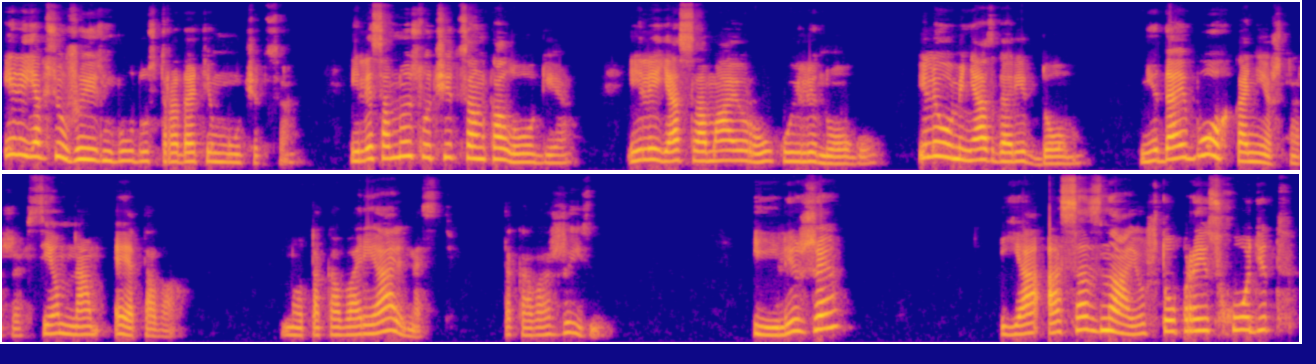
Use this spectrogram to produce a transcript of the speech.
Или я всю жизнь буду страдать и мучиться. Или со мной случится онкология. Или я сломаю руку или ногу. Или у меня сгорит дом. Не дай бог, конечно же, всем нам этого. Но такова реальность, такова жизнь. Или же я осознаю, что происходит,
